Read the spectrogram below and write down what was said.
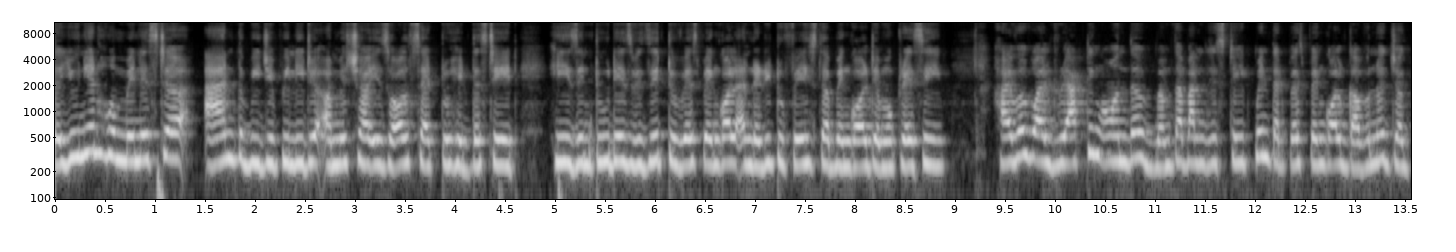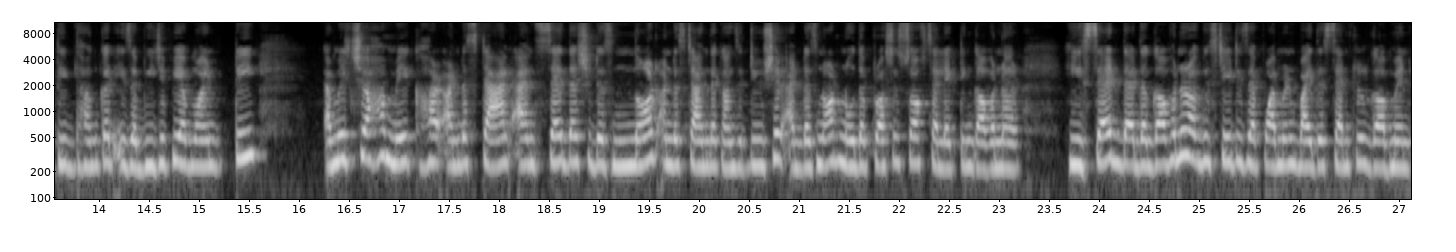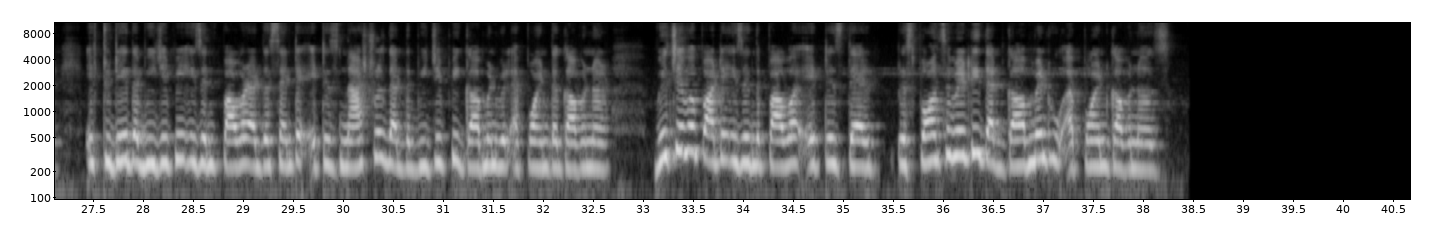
The Union Home Minister and the BJP leader Amit Shah is all set to hit the state. He is in two days visit to West Bengal and ready to face the Bengal democracy. However, while reacting on the Mamata Banerjee statement that West Bengal Governor Jagdeep Dhankhar is a BJP appointee, Amit Shah make her understand and said that she does not understand the constitution and does not know the process of selecting governor. He said that the governor of the state is appointed by the central government. If today the BJP is in power at the center, it is natural that the BJP government will appoint the governor. Whichever party is in the power, it is their responsibility that government who appoint governors.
